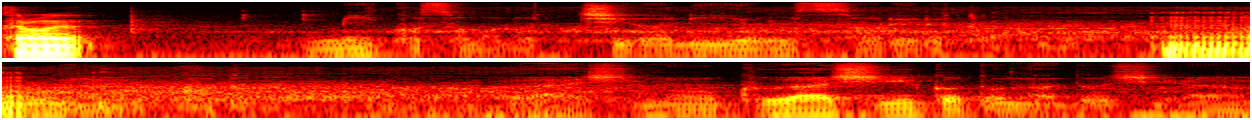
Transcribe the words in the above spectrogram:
黒。巫女様の血が利用されると。どういうことわしも詳しいことなど知らん。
